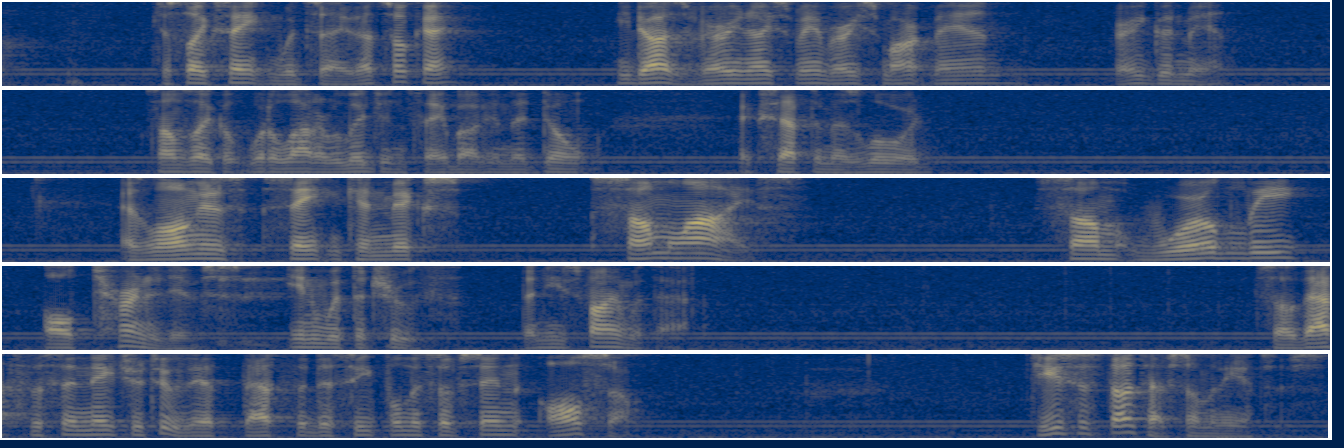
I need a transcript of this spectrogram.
Just like Satan would say, that's okay. He does. Very nice man, very smart man, very good man. Sounds like what a lot of religions say about him that don't accept him as Lord. As long as Satan can mix some lies, some worldly alternatives in with the truth, then he's fine with that. So that's the sin nature too. That, that's the deceitfulness of sin also. Jesus does have some of the answers.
